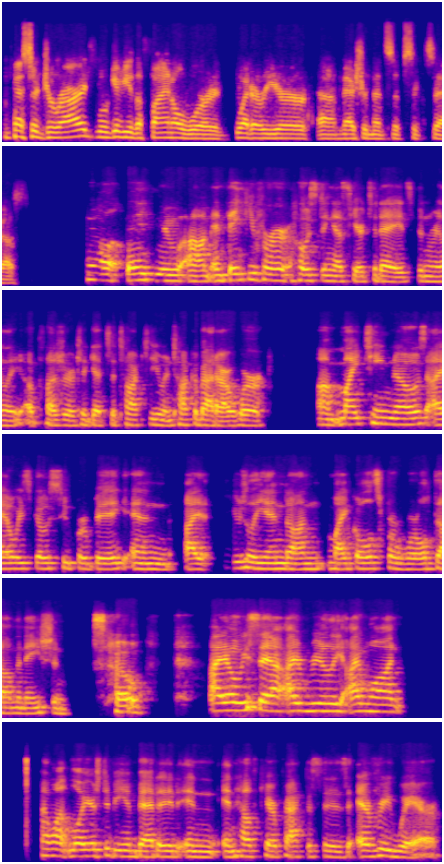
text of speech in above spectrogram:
Professor Girard, we'll give you the final word. What are your uh, measurements of success? Well, thank you. Um, and thank you for hosting us here today. It's been really a pleasure to get to talk to you and talk about our work. Um, my team knows I always go super big and I usually end on my goals for world domination. So I always say I really I want I want lawyers to be embedded in in healthcare practices everywhere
